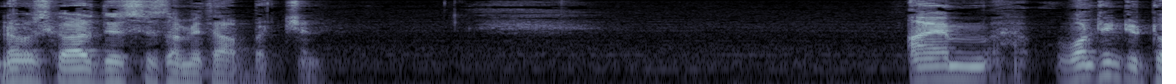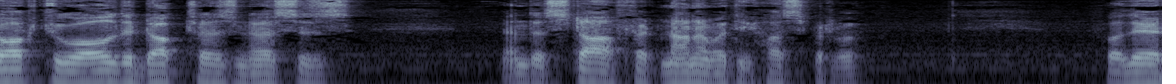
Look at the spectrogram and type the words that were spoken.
नमस्कार this is Amitabh Bachchan I am wanting to talk to all the doctors nurses and the staff at Nanavati hospital for their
